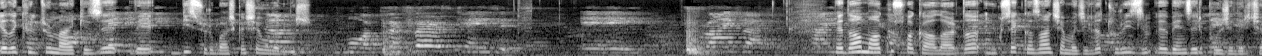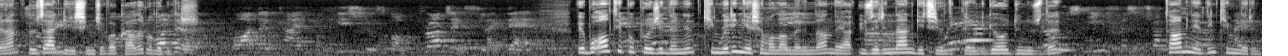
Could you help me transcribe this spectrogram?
Ya da kültür merkezi ve bir sürü başka şey olabilir. Ve daha makus vakalarda yüksek kazanç amacıyla turizm ve benzeri projeler içeren özel girişimci vakalar olabilir. Ve bu altyapı projelerinin kimlerin yaşam alanlarından veya üzerinden geçirildiklerini gördüğünüzde tahmin edin kimlerin.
